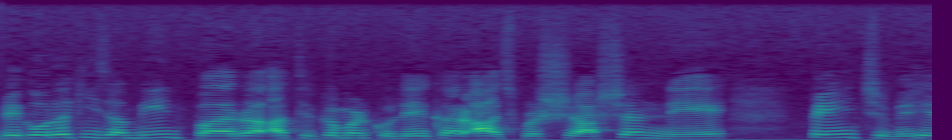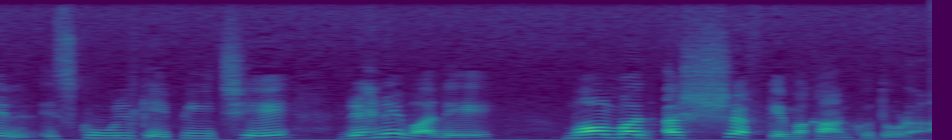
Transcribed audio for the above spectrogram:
बेकोलो की ज़मीन पर अतिक्रमण को लेकर आज प्रशासन ने पेंच वेहिल स्कूल के पीछे रहने वाले मोहम्मद अशरफ के मकान को तोड़ा।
